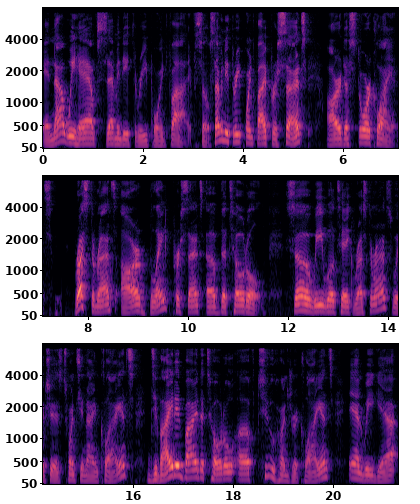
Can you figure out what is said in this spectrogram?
and now we have 73.5. So 73.5% are the store clients. Restaurants are blank percent of the total. So we will take restaurants, which is 29 clients, divided by the total of 200 clients, and we get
